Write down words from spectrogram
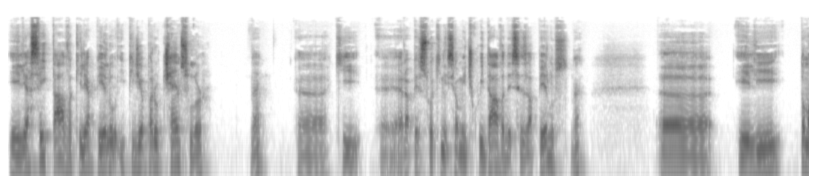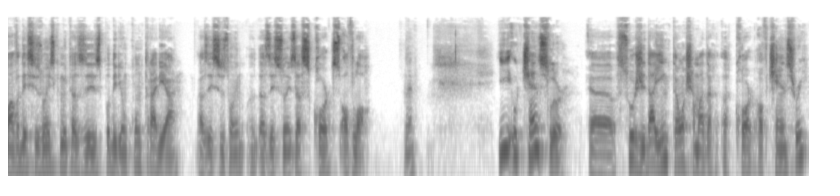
ele aceitava aquele apelo e pedia para o chancellor, né, uh, que uh, era a pessoa que inicialmente cuidava desses apelos, né, uh, ele tomava decisões que muitas vezes poderiam contrariar as decisões, as decisões das courts of law. Né? E o Chancellor uh, surge daí então a chamada uh, Court of Chancery,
